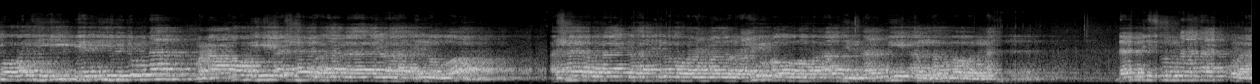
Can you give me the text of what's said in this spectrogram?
wa wajhihi al-yumna ma'a qawlihi asyhadu an la ilaha illallah. Asyhadu an la ilaha illallah rahmanur rahim. Dan disunnahkan pula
